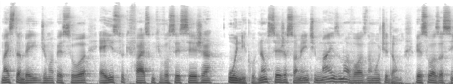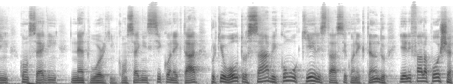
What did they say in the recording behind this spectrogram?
mas também de uma pessoa. É isso que faz com que você seja único, não seja somente mais uma voz na multidão. Pessoas assim conseguem networking, conseguem se conectar porque o outro sabe com o que ele está se conectando e ele fala: Poxa,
